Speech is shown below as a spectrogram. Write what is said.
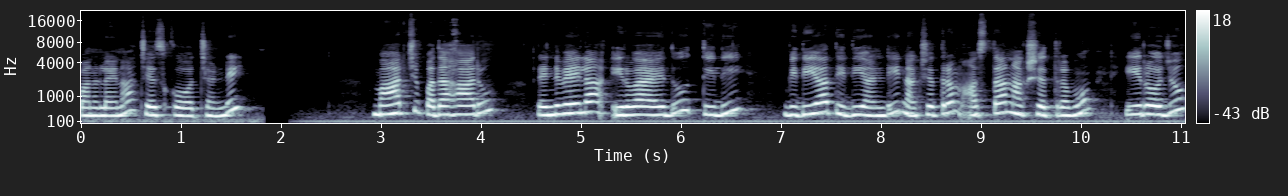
పనులైనా చేసుకోవచ్చండి. మార్చి పదహారు రెండు వేల ఇరవై ఐదు తిది విద్యా తిది అండి. నక్షత్రం అస్తా నక్షత్రము. ఈరోజు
